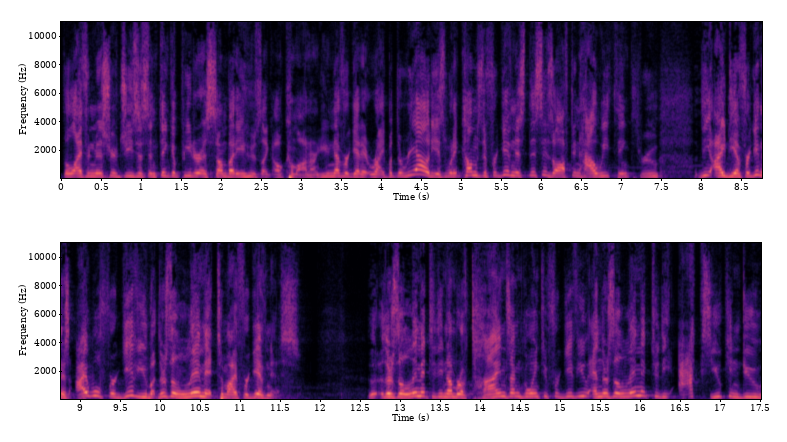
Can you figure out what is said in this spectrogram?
the life and ministry of Jesus, and think of Peter as somebody who's like, oh, come on, you never get it right. But the reality is, when it comes to forgiveness, this is often how we think through the idea of forgiveness. I will forgive you, but there's a limit to my forgiveness. There's a limit to the number of times I'm going to forgive you, and there's a limit to the acts you can do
